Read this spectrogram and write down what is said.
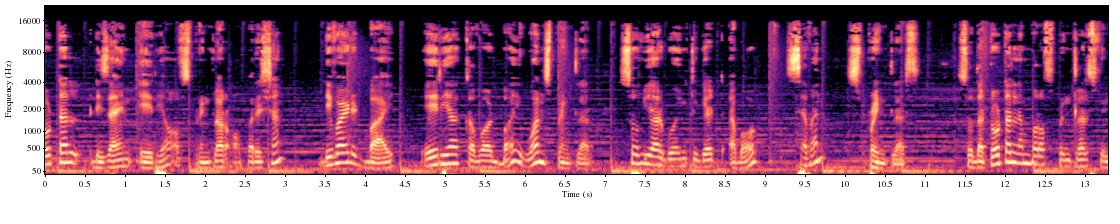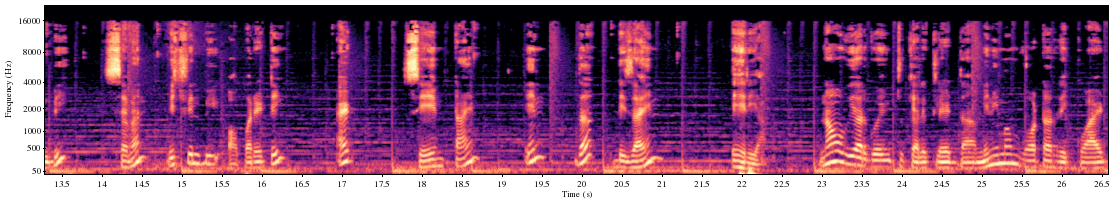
total design area of sprinkler operation divided by area covered by one sprinkler so we are going to get about 7 sprinklers so the total number of sprinklers will be 7 which will be operating at same time in the design area. Now we are going to calculate the minimum water required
